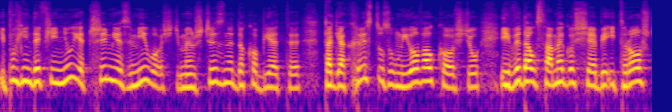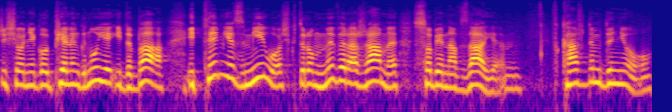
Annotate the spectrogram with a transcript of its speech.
i później definiuje, czym jest miłość mężczyzny do kobiety, tak jak Chrystus umiłował Kościół i wydał samego siebie i troszczy się o niego, i pielęgnuje i dba. I tym jest miłość, którą my wyrażamy sobie nawzajem w każdym dniu,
